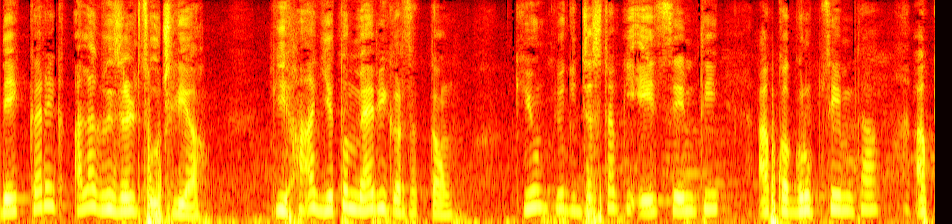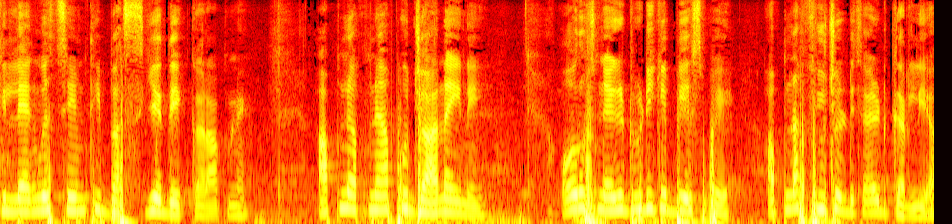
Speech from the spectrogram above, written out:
देख एक अलग रिज़ल्ट सोच लिया कि हाँ ये तो मैं भी कर सकता हूँ। क्यों? क्योंकि जस्ट आपकी एज सेम थी, आपका ग्रुप सेम था, आपकी लैंग्वेज सेम थी, बस ये देख कर आपने। आपने अपने आप को जाना ही नहीं और उस नेगेटिविटी के बेस पे अपना फ्यूचर डिसाइड कर लिया।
